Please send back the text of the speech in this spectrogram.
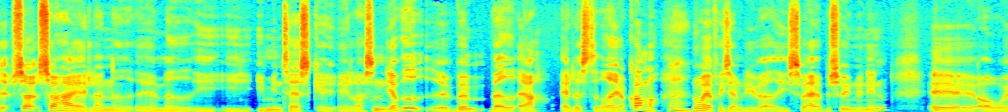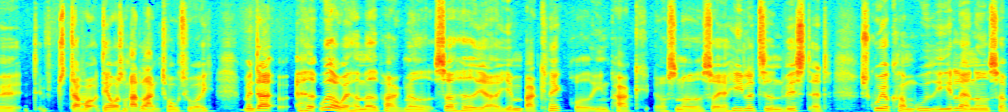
øh, så, så har jeg et eller andet øh, med i, i, i min taske. Eller sådan. Jeg ved, øh, hvem hvad er alle steder, jeg kommer. Mm. Nu har jeg for eksempel lige været i Sverige og besøgt en veninde, øh, og øh, der var, det var sådan en ret lang togtur, ikke? Men der havde, udover at jeg havde madpakke med, så havde jeg hjemmebagt knækbrød i en pakke og sådan noget, så jeg hele tiden vidste, at skulle jeg komme ud i et eller andet, så,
